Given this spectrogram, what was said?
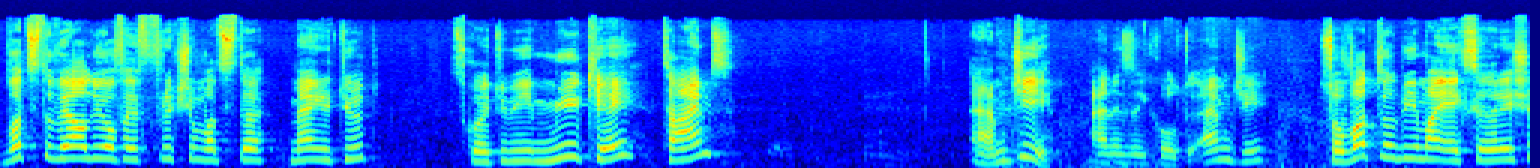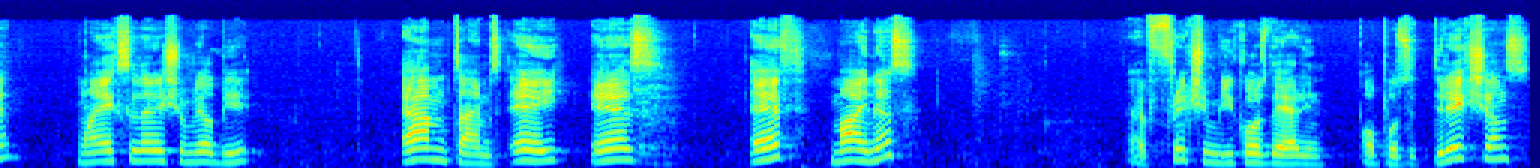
What's the value of a friction? What's the magnitude? It's going to be mu k times mg. n is equal to mg. So what will be my acceleration? My acceleration will be m times a is f minus f friction because they are in opposite directions.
